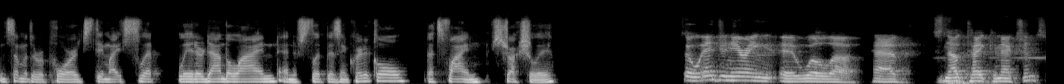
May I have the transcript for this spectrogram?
in some of the reports. They might slip later down the line, and if slip isn't critical, that's fine structurally. So engineering uh, will uh, have snug tight connections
